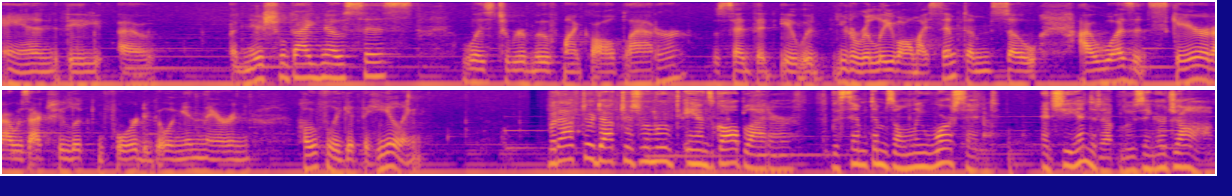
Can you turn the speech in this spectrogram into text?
and the uh, initial diagnosis was to remove my gallbladder. It said that it would, you know, relieve all my symptoms. So I wasn't scared. I was actually looking forward to going in there and hopefully get the healing. But after doctors removed Anne's gallbladder, the symptoms only worsened, and she ended up losing her job.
